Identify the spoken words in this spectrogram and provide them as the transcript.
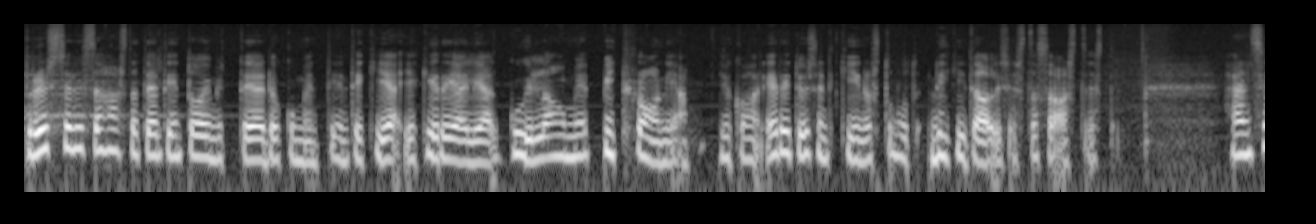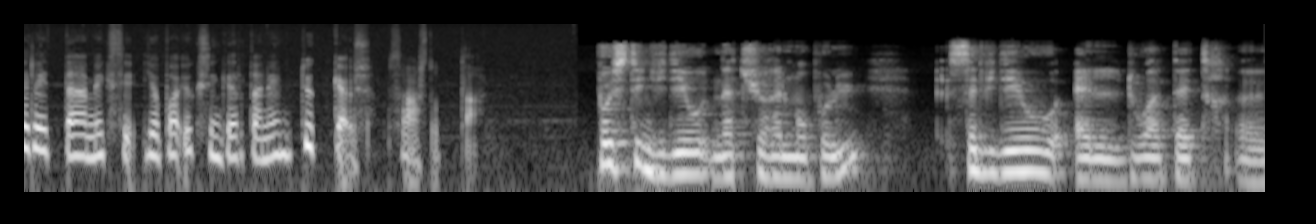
Brysselissä haastateltiin toimittaja, dokumenttien tekijä ja kirjailija Guillaume Pitronia, joka on erityisen kiinnostunut digitaalisesta saasteesta. Hän selittää, miksi jopa yksinkertainen tykkäys saastuttaa. Une vidéo naturellement pollue, cette vidéo, elle doit être euh,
